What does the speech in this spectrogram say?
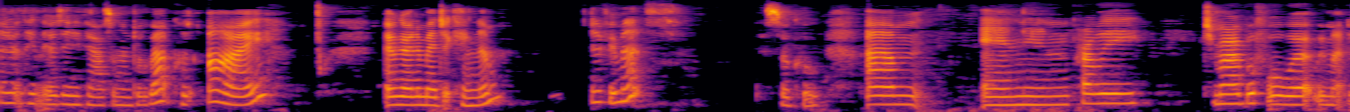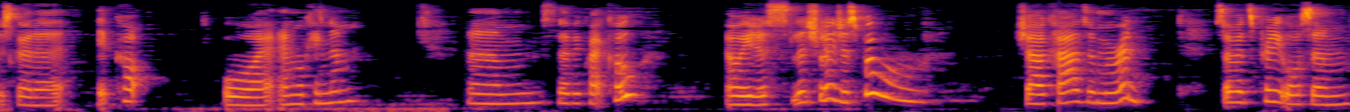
I don't think there's anything else I'm going to talk about because I am going to Magic Kingdom in a few minutes. That's so cool. Um, and then probably tomorrow before work we might just go to Epcot or Animal Kingdom. Um, so that'd be quite cool. And we just literally just woo, show our cards and we're in. So it's pretty awesome.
